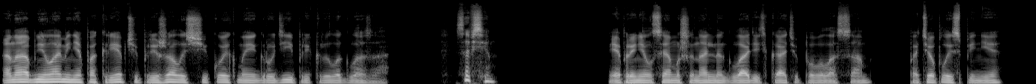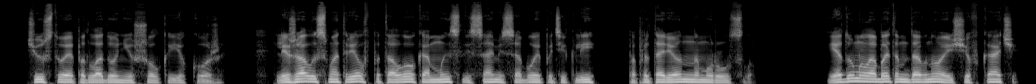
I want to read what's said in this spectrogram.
Она обняла меня покрепче, прижалась щекой к моей груди и прикрыла глаза. «Совсем». Я принялся машинально гладить Катю по волосам, по теплой спине, чувствуя под ладонью шелк ее кожи. Лежал и смотрел в потолок, а мысли сами собой потекли по протаренному руслу. Я думал об этом давно, еще в Каче,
